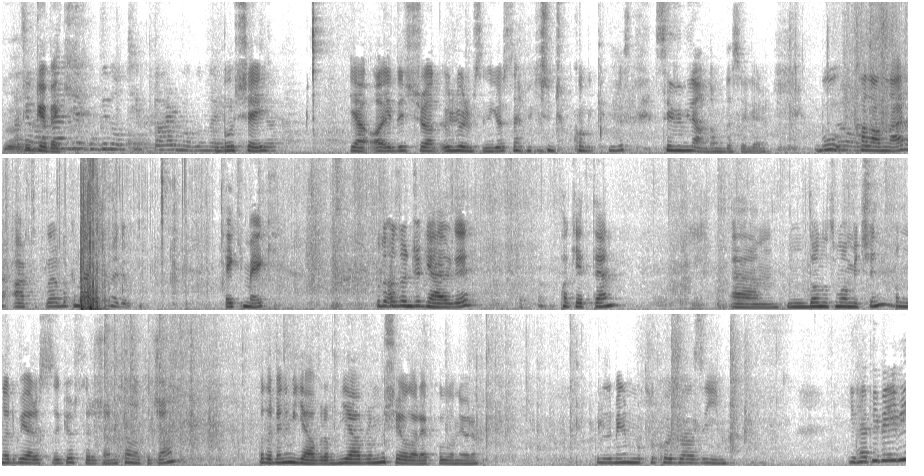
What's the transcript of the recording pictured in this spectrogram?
good. Acaba- göbek. bende bugün o tip var mı bunları Bu şey- yapacak? Ya Ayda şu an ölüyorum seni göstermek için çok komik. Sevimli anlamında söylüyorum. Bu kalanlar artıklar. Bakın ben getirmedim. Ekmek. Bu da az önce geldi. Paketten. Em, donutmam için. Bunları bir ara size göstereceğim, tanıtacağım. Bu da benim yavrum. Yavrumu şey olarak kullanıyorum. Burada benim mutlu kozaziyim. You happy baby?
